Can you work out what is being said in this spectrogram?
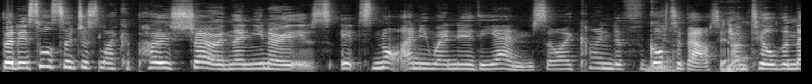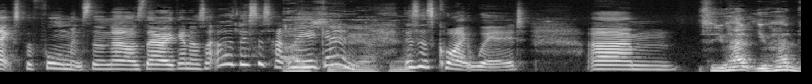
but it's also just like a post show and then you know it's it's not anywhere near the end so i kind of forgot Yeah, about it yeah. until the next performance and then i was there again i was like oh this is happening I again yeah, yeah. this is quite weird um So you had you had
